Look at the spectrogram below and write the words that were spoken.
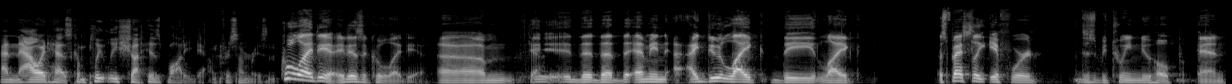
and now it has completely shut his body down for some reason. Cool idea. It is a cool idea. Um, yeah. the, the the I mean, I do like the like, especially if we're this is between New Hope and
